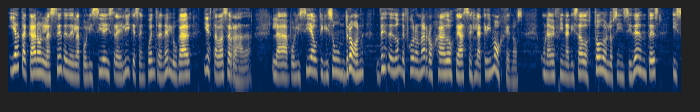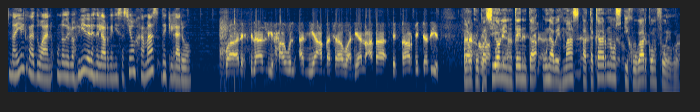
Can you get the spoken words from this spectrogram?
y atacaron la sede de la policía israelí que se encuentra en el lugar y estaba cerrada. La policía utilizó un dron desde donde fueron arrojados gases lacrimógenos. Una vez finalizados todos los incidentes, Ismail Radwan, uno de los líderes de la organización Hamas, declaró. La ocupación intenta una vez más atacarnos y jugar con fuego.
